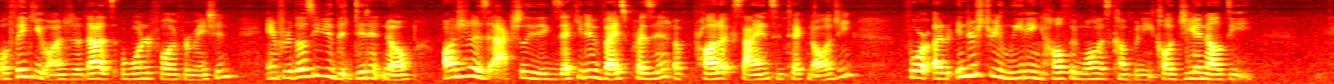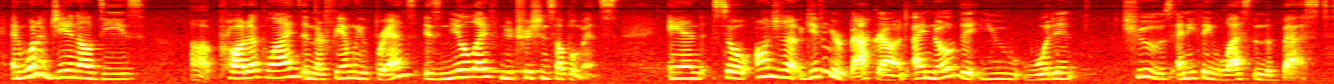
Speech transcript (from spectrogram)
Well, thank you, Anjana. That's wonderful information. And for those of you that didn't know, Anjana is actually the Executive Vice President of Product Science and Technology for an industry leading health and wellness company called GNLD. And one of GNLD's uh, product lines in their family of brands is Neolife Nutrition Supplements. And so, Anjana, given your background, I know that you wouldn't choose anything less than the best.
